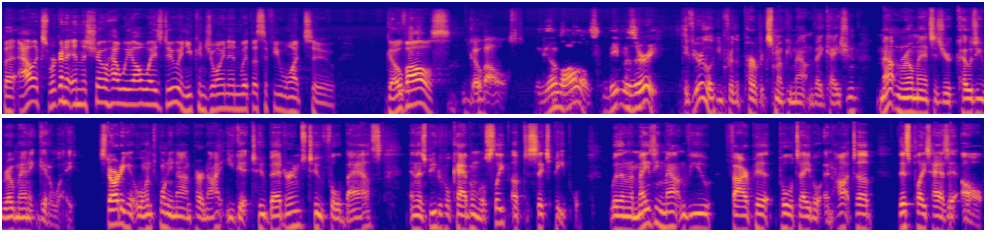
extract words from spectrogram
But, Alex, we're going to end the show how we always do, and you can join in with us if you want to. Go Vols. Go Vols. go balls, beat Missouri. If you're looking for the perfect Smoky Mountain vacation, Mountain Romance is your cozy romantic getaway. Starting at 129 per night, you get two bedrooms, two full baths, and this beautiful cabin will sleep up to six people. With an amazing mountain view, fire pit, pool table, and hot tub, this place has it all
